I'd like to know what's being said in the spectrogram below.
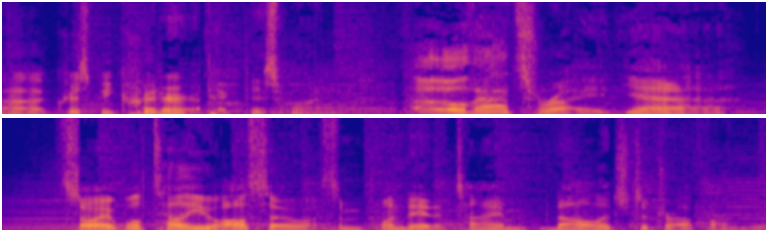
Uh, Crispy Critter picked this one. Oh, that's right. Yeah. So I will tell you also some one day at a time knowledge to drop on you.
